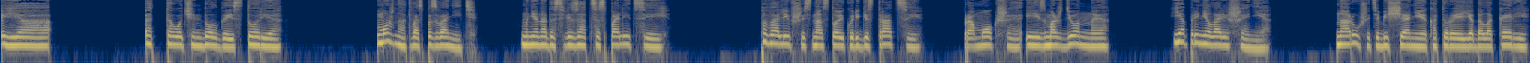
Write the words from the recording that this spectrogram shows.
Я... Это очень долгая история. Можно от вас позвонить? Мне надо связаться с полицией. Повалившись на стойку регистрации, промокшая и изможденная, я приняла решение. Нарушить обещание, которое я дала Кэрри,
